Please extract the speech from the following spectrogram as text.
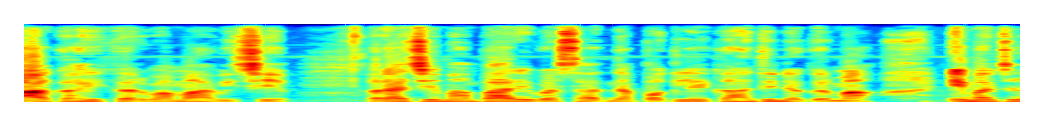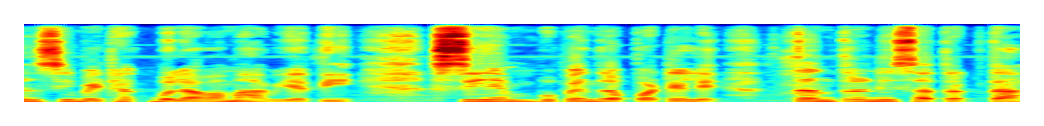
આગાહી કરવામાં આવી છે. રાજ્યમાં ભારે વરસાદના પગલે ગાંધીનગરમાં ઇમરજન્સી બેઠક બોલાવવામાં આવી હતી. સીએમ ભૂપેન્દ્ર પટેલે તંત્રની સતર્કતા,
